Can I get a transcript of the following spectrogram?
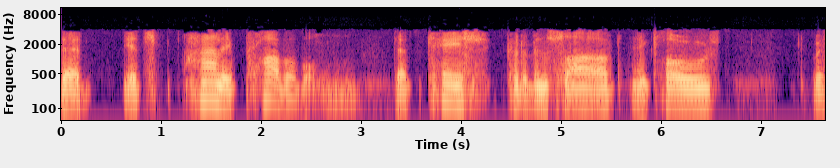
that it's highly probable that the case could have been solved and closed with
